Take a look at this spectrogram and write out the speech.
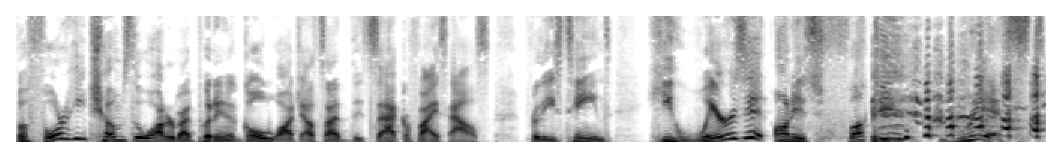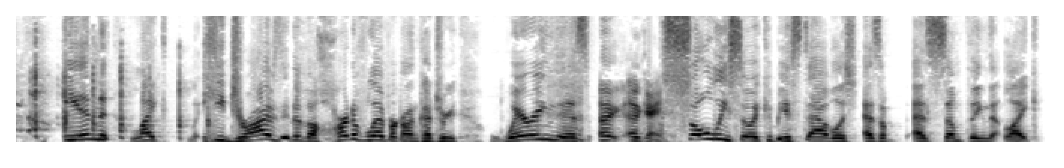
Before he chums the water by putting a gold watch outside the sacrifice house for these teens, he wears it on his fucking wrist. In like he drives into the heart of Leprechaun country wearing this okay. solely so it can be established as a as something that like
